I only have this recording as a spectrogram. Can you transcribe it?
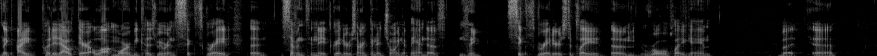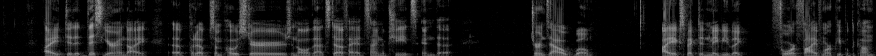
like I put it out there a lot more because we were in sixth grade. The seventh and eighth graders aren't going to join a band of like sixth graders to play a role play game. But uh, I did it this year, and I uh, put up some posters and all that stuff. I had sign up sheets, and uh, turns out, well, I expected maybe like four or five more people to come.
